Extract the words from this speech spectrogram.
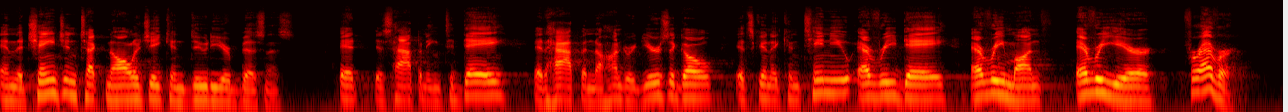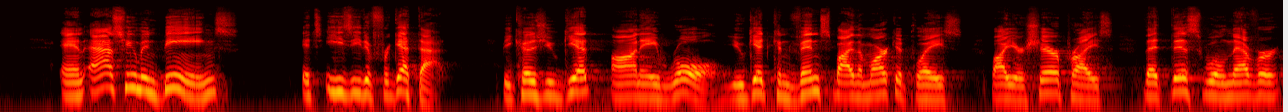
and the change in technology can do to your business. It is happening today. It happened 100 years ago. It's going to continue every day, every month, every year, forever. And as human beings, it's easy to forget that because you get on a roll. You get convinced by the marketplace, by your share price, that this will never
